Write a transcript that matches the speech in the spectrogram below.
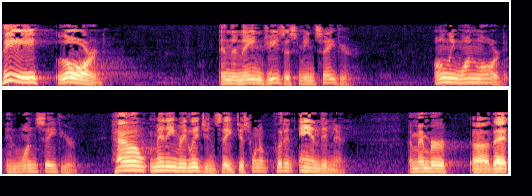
the Lord. And the name Jesus means Savior. Only one Lord and one Savior. How many religions, they just want to put an and in there. I remember uh, that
